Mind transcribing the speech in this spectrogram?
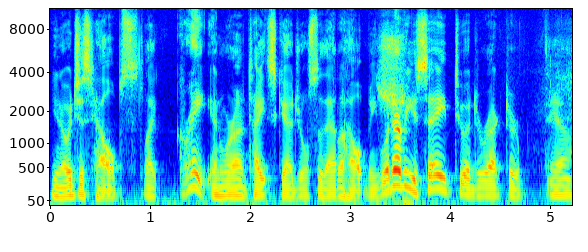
You know, it just helps. Like, great, and we're on a tight schedule, so that'll help me. Whatever you say to a director, Yeah.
